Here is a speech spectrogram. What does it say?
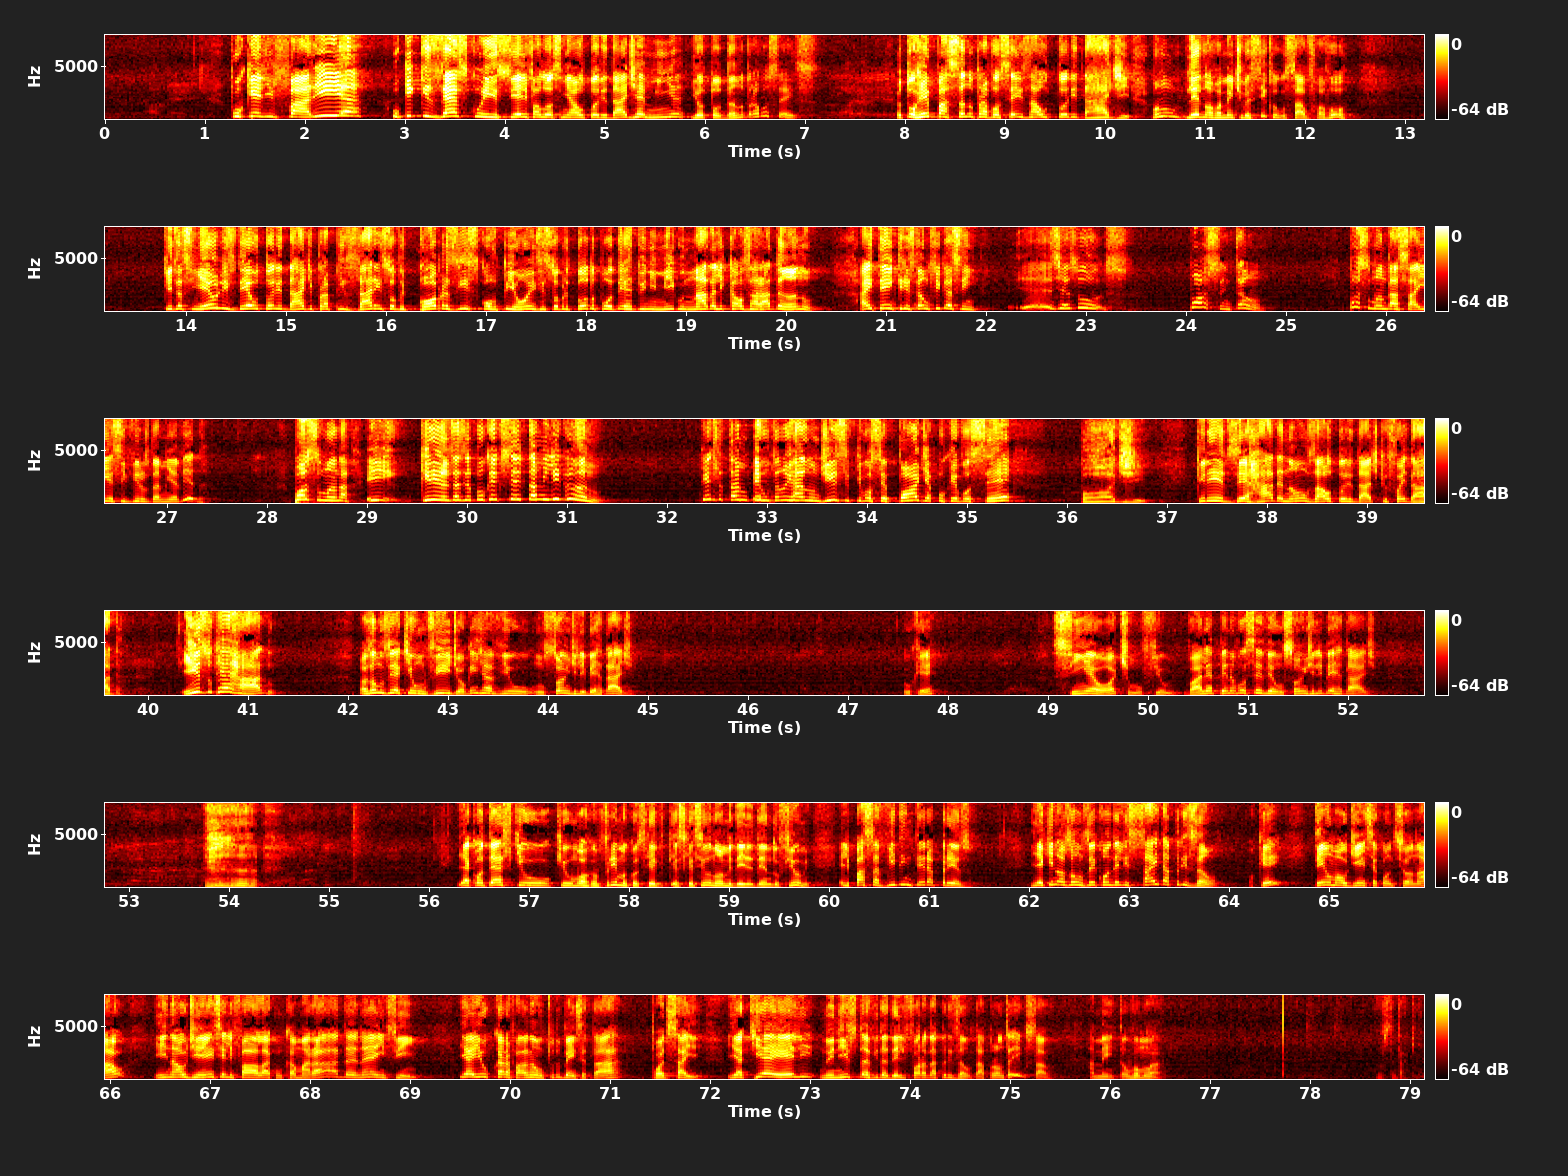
Porque ele faria o que quisesse com isso. E ele falou assim: a autoridade é minha e eu estou dando para vocês. Eu estou repassando para vocês a autoridade. Vamos ler novamente o versículo, Gustavo, por favor? Que diz assim: Eu lhes dei autoridade para pisarem sobre cobras e escorpiões, e sobre todo o poder do inimigo, nada lhe causará dano. Aí tem cristão que fica assim: Jesus, posso então? Posso mandar sair esse vírus da minha vida? Posso mandar. E, querido, ele está dizendo: por que, você está me ligando? Por que, que você está me perguntando? Eu já não disse que você pode, é porque você pode. Queridos, errado é não usar a autoridade que foi dada. Isso que é errado. Nós vamos ver aqui um vídeo. Alguém já viu Um Sonho de Liberdade? O quê? Sim, é ótimo o filme. Vale a pena você ver Um Sonho de Liberdade. e acontece que o, que o Morgan Freeman, que eu esqueci, eu esqueci o nome dele dentro do filme, ele passa a vida inteira preso. E aqui nós vamos ver quando ele sai da prisão, ok? Tem uma audiência condicional e na audiência ele fala lá com o camarada, né? Enfim. E aí o cara fala: Não, tudo bem, você tá, pode sair. E aqui é ele, no início da vida dele, fora da prisão. Tá pronto aí, Gustavo? Amém. Então vamos lá. Vou sentar aqui.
